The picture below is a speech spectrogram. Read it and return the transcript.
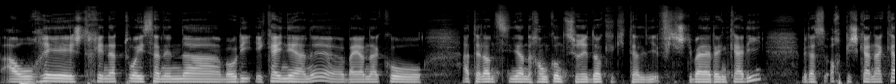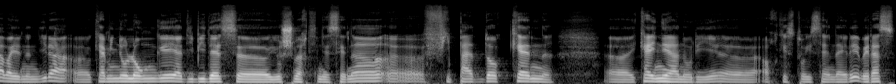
aurre estrenatua izan dena, ba hori ekainean, eh, baionako atelantzinean rankontzuredok festivalaren kari, beraz hor pixkanaka, baionen dira, uh, Camino Longe adibidez uh, Josu Martinezena, uh, Fipadoken uh, ekainean hori, uh, orkestua izan da ere, beraz,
